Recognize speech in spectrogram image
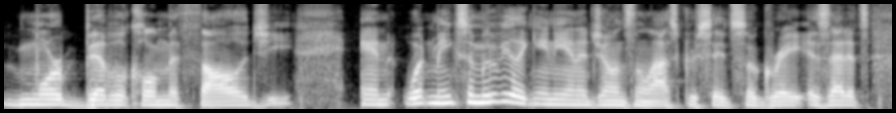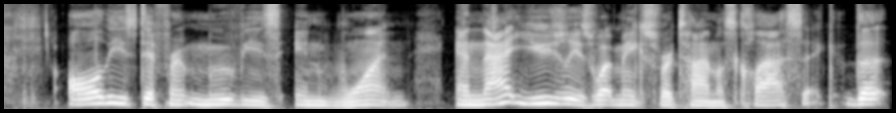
more biblical mythology. And what makes a movie like Indiana Jones and the Last Crusade so great is that it's all these different movies in one. And that usually is what makes for a timeless classic. The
